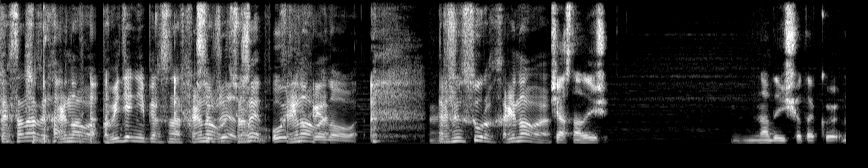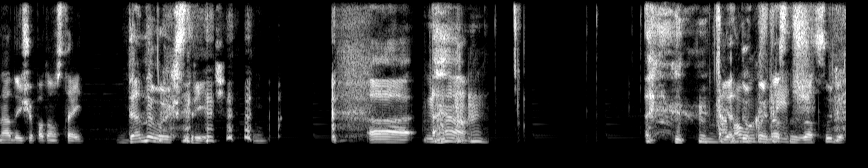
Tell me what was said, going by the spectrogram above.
персонажи хреново, поведение персонажа хреново, сюжет хреново. хреново. Режиссура хреново. Сейчас надо еще... Надо еще такое... Надо еще потом ставить до новых встреч. А, Я думаю, нас не засудят.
